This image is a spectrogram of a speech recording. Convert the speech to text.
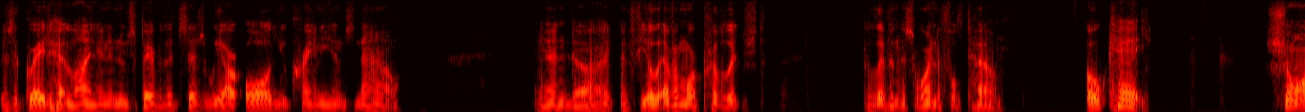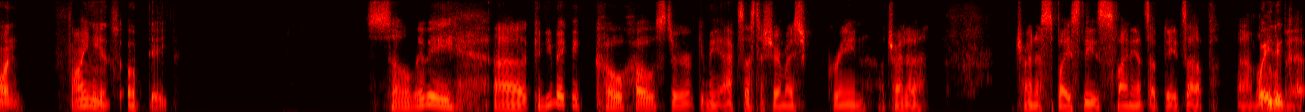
There's a great headline in a newspaper that says, "We are all Ukrainians now," and uh, I feel ever more privileged to live in this wonderful town. Okay, Sean, finance update. So maybe, uh, can you make me co-host or give me access to share my screen? I'll try to, trying to spice these finance updates up um, a Way little to- bit.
